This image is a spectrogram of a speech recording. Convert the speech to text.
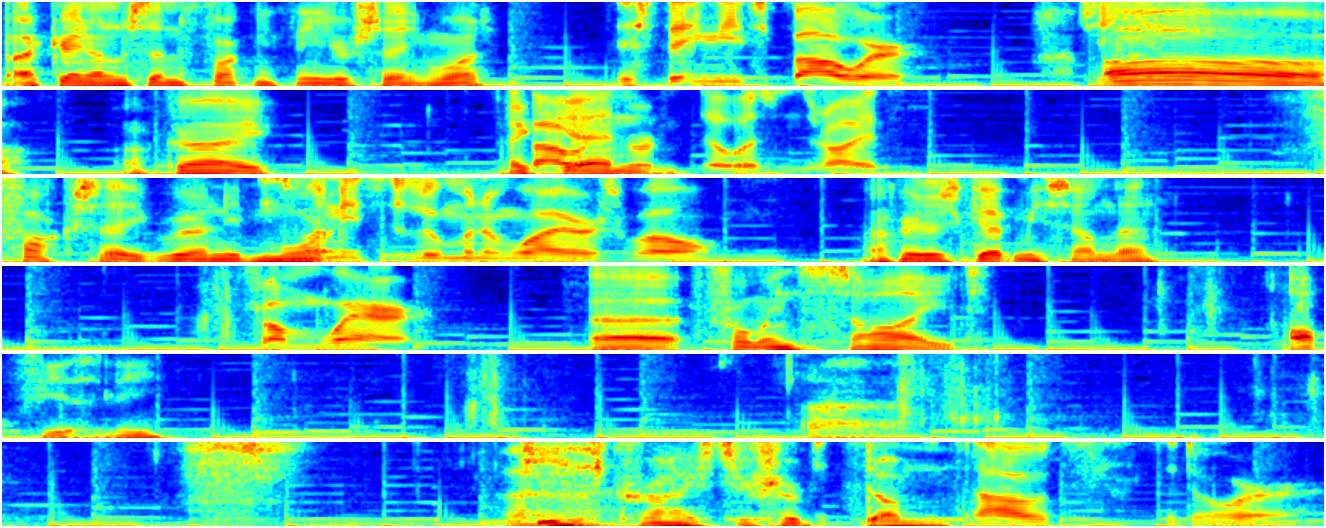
I can't understand the fucking thing you're saying. What? this thing needs power. Jeez, Oh, okay. Again. source still isn't right. Fuck's sake, we need more. one needs aluminum wire as well. Okay, just get me some then. From where? Uh, from inside. Obviously. Uh, Jesus Christ, you're so it's, dumb. it's out the door.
